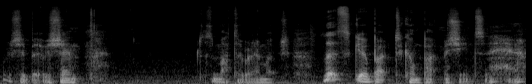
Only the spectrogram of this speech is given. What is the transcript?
Which is a bit of a shame. Doesn't matter very much. Let's go back to compact machines in here.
